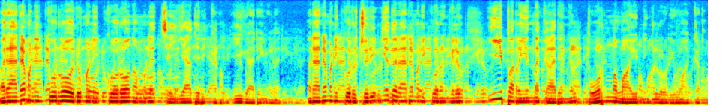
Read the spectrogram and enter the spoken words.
ഒരു അരമണിക്കൂറോ ഒരു മണിക്കൂറോ നമ്മൾ ചെയ്യാതിരിക്കണം ഈ കാര്യങ്ങൾ ഒരു അരമണിക്കൂർ ചുരുങ്ങിയത് ഒരു അരമണിക്കൂറെങ്കിലും ഈ പറയുന്ന കാര്യങ്ങൾ പൂർണമായും നിങ്ങൾ ഒഴിവാക്കണം.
